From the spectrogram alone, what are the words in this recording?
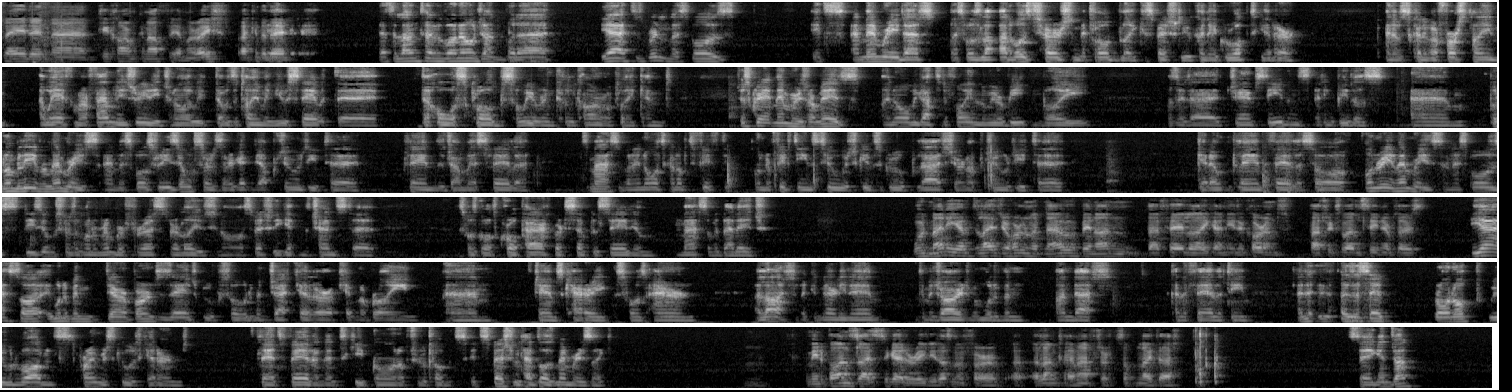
played in uh, Kilcormac and Offaly, am I right? Back in the day. That's a long time ago now, John. But uh, yeah, it was brilliant. I suppose it's a memory that I suppose a lot of us cherished in the club, like especially we kind of grew up together, and it was kind of our first time away from our families. Really, Do you know, we, that was a time when you stay with the the host club, so we were in Kilcormac, like, and just great memories were made. I know we got to the final and we were beaten by was it uh, James Stephens? I think beat us. Um, but unbelievable memories, and I suppose for these youngsters that are getting the opportunity to play in the John West Féile, it's massive. And I know it's gone up to 50 under 15s too, which gives the group last year an opportunity to get out and play in Féile. So unreal memories, and I suppose these youngsters are going to remember for the rest of their lives. You know, especially getting the chance to, I suppose, go to Croke Park or to Semple Stadium, massive at that age. Would many of the lads you're hurling with now have been on that Féile, like any of the current Patrickswell senior players? Yeah, so it would have been Darren Byrnes' age group. So it would have been Jack Keller, Kevin O'Brien, um, James Carey, I suppose Aaron, a lot. I could nearly name the majority of them would have been on that kind of Féile team. And as I said, growing up, we would have all been primary school together and played Féile, and then to keep going up through the club. It's, it's special to have those memories. Like, I mean, it bonds lads together, really, doesn't it, for a, a long time after something like that? say again, John.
